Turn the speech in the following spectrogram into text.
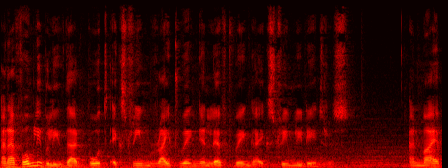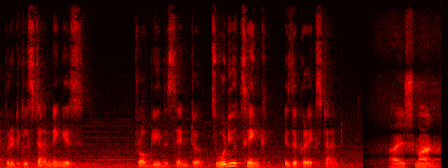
and I firmly believe that both extreme right wing and left wing are extremely dangerous. And my political standing is probably in the center. So, what do you think is the correct stand? Ayushman,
